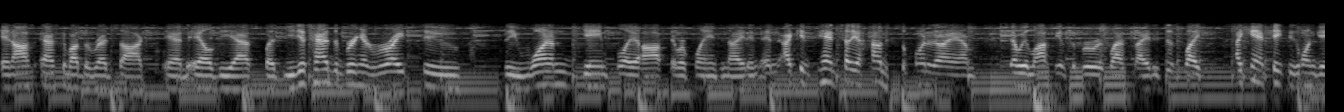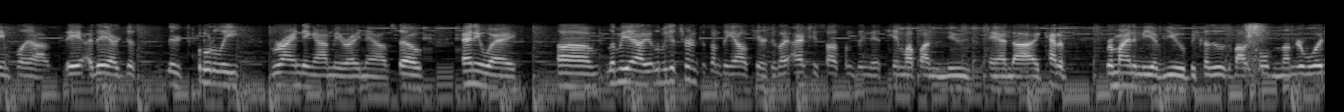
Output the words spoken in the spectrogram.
and ask about the Red Sox and ALDS, but you just had to bring it right to the one game playoff that we're playing tonight, and and I can, can't tell you how disappointed I am that we lost against the Brewers last night. It's just like I can't take these one game playoffs. They they are just they're totally grinding on me right now. So anyway. Um, let me uh, let me get turn into something else here because I actually saw something that came up on the news and uh, it kind of reminded me of you because it was about Colton Underwood,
